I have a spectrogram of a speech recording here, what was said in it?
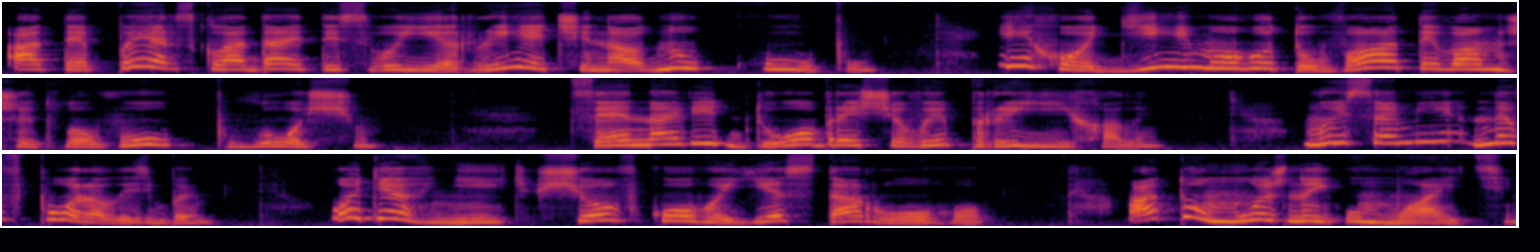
А тепер складайте свої речі на одну купу і ходімо готувати вам житлову площу. Це навіть добре, що ви приїхали. Ми самі не впорались би. Одягніть, що в кого є старого, а то можна й у майці.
